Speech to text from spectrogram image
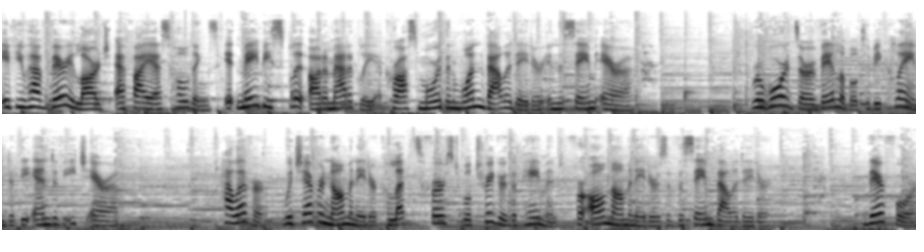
If you have very large FIS holdings, it may be split automatically across more than one validator in the same era. Rewards are available to be claimed at the end of each era. However, whichever nominator collects first will trigger the payment for all nominators of the same validator. Therefore,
